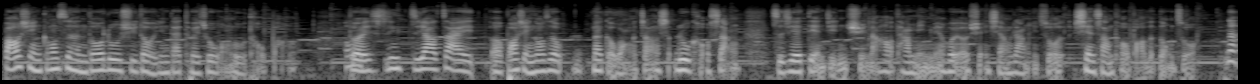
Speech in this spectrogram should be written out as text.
保险公司很多陆续都已经在推出网络投保了。哦对，只只要在呃保险公司的那个网站上入口上直接点进去，然后它里面会有选项让你做线上投保的动作。那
